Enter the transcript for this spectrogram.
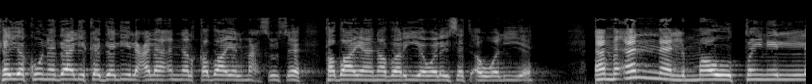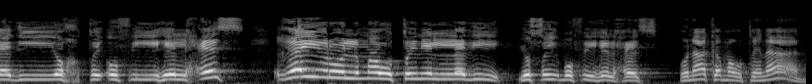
كي يكون ذلك دليل على أن القضايا المحسوسة قضايا نظرية وليست أولية؟ أم أن الموطن الذي يخطئ فيه الحس غير الموطن الذي يصيب فيه الحس؟ هناك موطنان.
